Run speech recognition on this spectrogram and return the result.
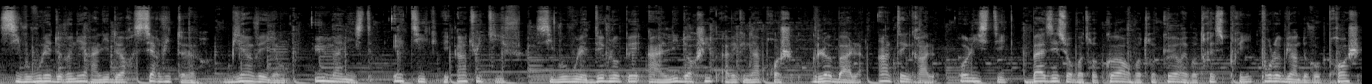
Si vous voulez devenir un leader serviteur, bienveillant, humaniste, éthique et intuitif. Si vous voulez développer un leadership avec une approche globale, intégrale, holistique, basée sur votre corps, votre cœur et votre esprit pour le bien de vos proches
